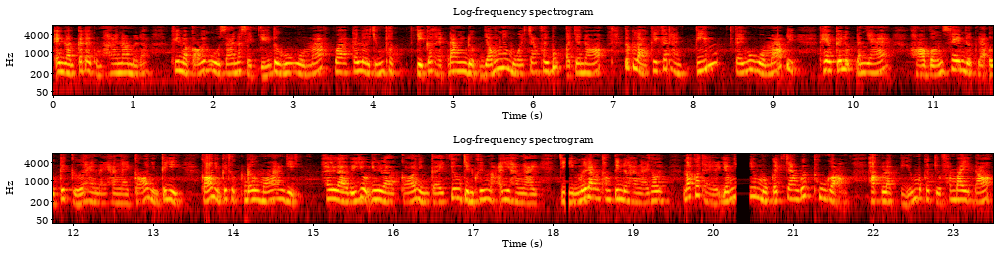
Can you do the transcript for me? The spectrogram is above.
Em làm cách đây cũng 2 năm rồi đó. Khi mà có cái Google Sites nó sẽ chuyển từ Google Maps qua cái lời chứng thực. Chị có thể đăng được giống như một cái trang Facebook ở trên đó. Tức là khi khách hàng kiếm cái Google Maps đi, theo cái lượt đánh giá, họ vẫn xem được là ở cái cửa hàng này, hàng ngày có những cái gì, có những cái thực đơn, món ăn gì. Hay là ví dụ như là có những cái chương trình khuyến mãi gì hàng ngày, chị mới đăng thông tin được hàng ngày thôi. Nó có thể giống như như một cái trang web thu gọn hoặc là kiểu một cái kiểu fanpage đó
